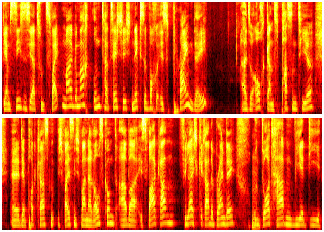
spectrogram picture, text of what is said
Wir haben es dieses Jahr zum zweiten Mal gemacht und tatsächlich nächste Woche ist Prime Day. Also auch ganz passend hier äh, der Podcast. Ich weiß nicht, wann er rauskommt, aber es war gerade vielleicht gerade Prime Day hm. und dort haben wir die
